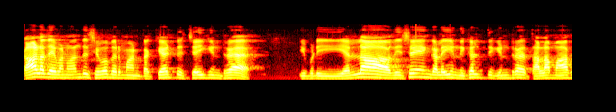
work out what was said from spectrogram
காலதேவன் வந்து சிவபெருமான்கிட்ட கேட்டு செய்கின்ற இப்படி எல்லா விஷயங்களையும் நிகழ்த்துகின்ற தலமாக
